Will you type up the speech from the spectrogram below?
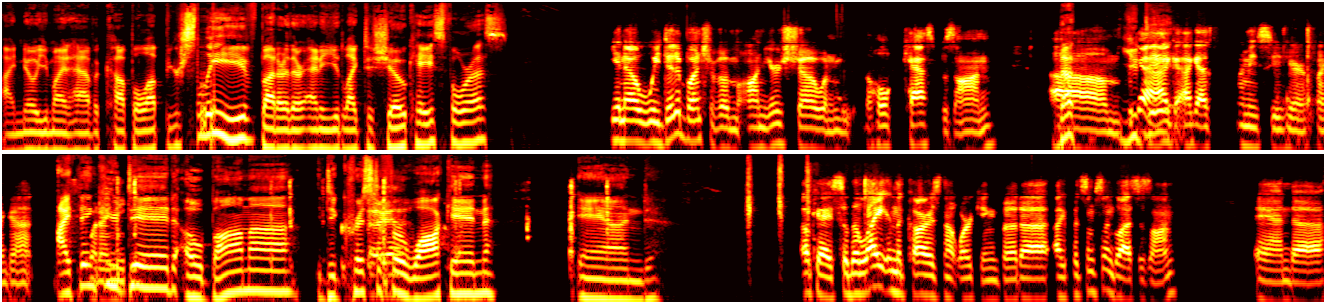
I know you might have a couple up your sleeve, but are there any you'd like to showcase for us? You know, we did a bunch of them on your show when the whole cast was on. That- um, you yeah, I did- got, I got. Let me see here if I got. I think I you need. did Obama, did Christopher Walken, and Okay, so the light in the car is not working, but uh, I put some sunglasses on, and uh,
